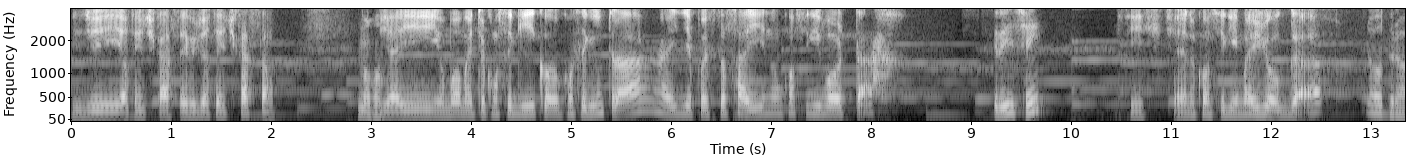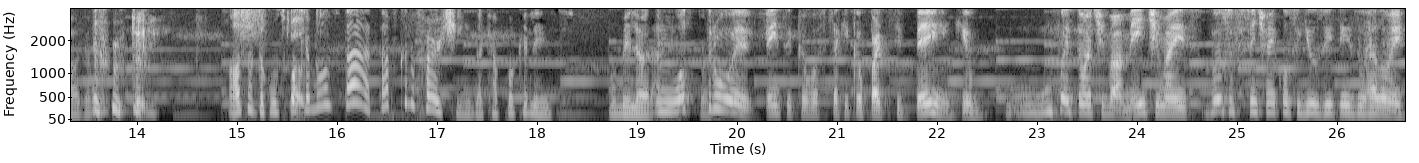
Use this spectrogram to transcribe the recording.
De autenticação, erro de autenticação. Nossa. E aí, um momento eu consegui, eu consegui entrar, aí depois que eu saí, não consegui voltar. Triste, hein? Triste, aí não consegui mais jogar. Ô, droga. Nossa, eu tô com os Droga. pokémons, tá, tá ficando fortinho. Daqui a pouco eles vão melhorar. Um outro evento que eu vou citar aqui que eu participei, que eu, não foi tão ativamente, mas foi o suficiente para conseguir os itens do Halloween.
